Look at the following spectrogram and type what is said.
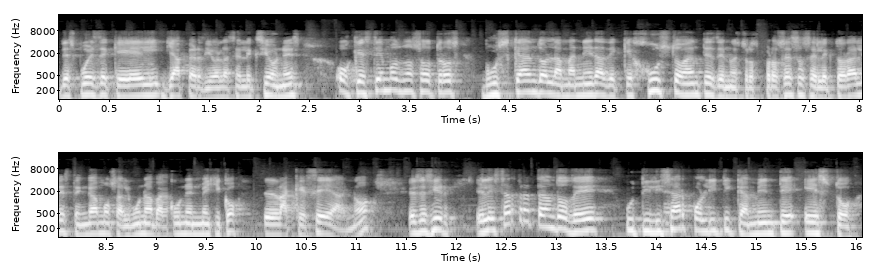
después de que él ya perdió las elecciones, o que estemos nosotros buscando la manera de que justo antes de nuestros procesos electorales tengamos alguna vacuna en México, la que sea, ¿no? Es decir, el estar tratando de utilizar políticamente esto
